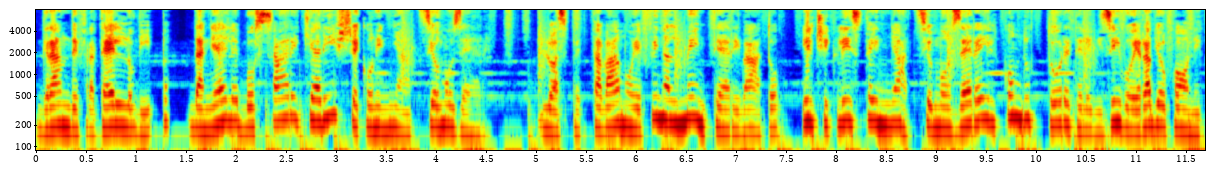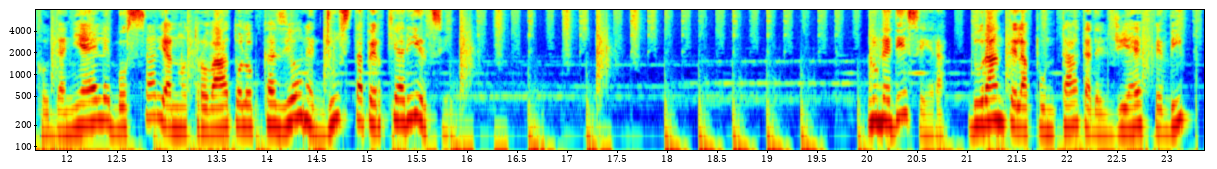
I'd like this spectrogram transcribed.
Grande fratello Vip, Daniele Bossari chiarisce con Ignazio Moser. Lo aspettavamo e finalmente è arrivato, il ciclista Ignazio Moser e il conduttore televisivo e radiofonico Daniele Bossari hanno trovato l'occasione giusta per chiarirsi. Lunedì sera, durante la puntata del GF VIP,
